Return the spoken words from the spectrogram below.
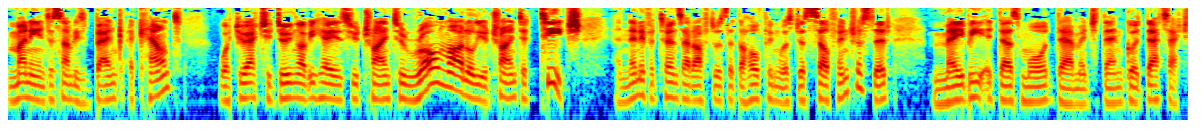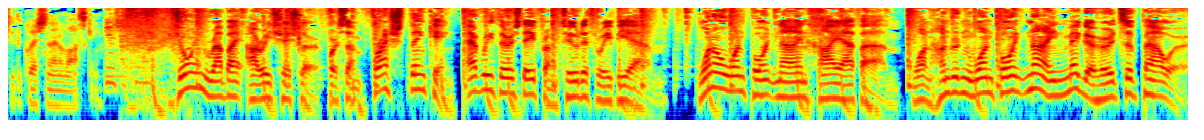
money into somebody's bank account. What you're actually doing over here is you're trying to role model, you're trying to teach. And then if it turns out afterwards that the whole thing was just self-interested, maybe it does more damage than good. That's actually the question that I'm asking. Join Rabbi Ari Shishler for some fresh thinking every Thursday from 2 to 3 p.m. 101.9 Chai FM, 101.9 megahertz of power.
